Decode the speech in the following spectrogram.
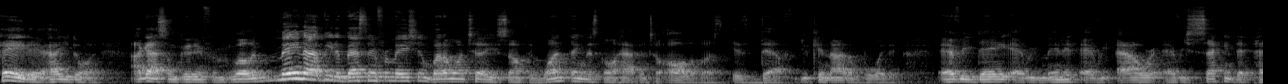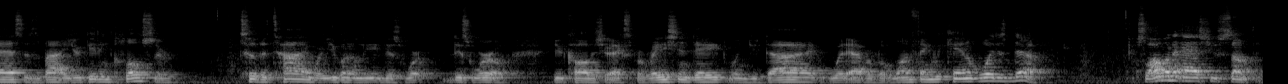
Hey there, how you doing? I got some good information. Well, it may not be the best information, but I want to tell you something. One thing that's going to happen to all of us is death. You cannot avoid it. Every day, every minute, every hour, every second that passes by, you're getting closer to the time where you're going to leave this work, this world. You call it your expiration date, when you die, whatever. But one thing we can't avoid is death. So I want to ask you something.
